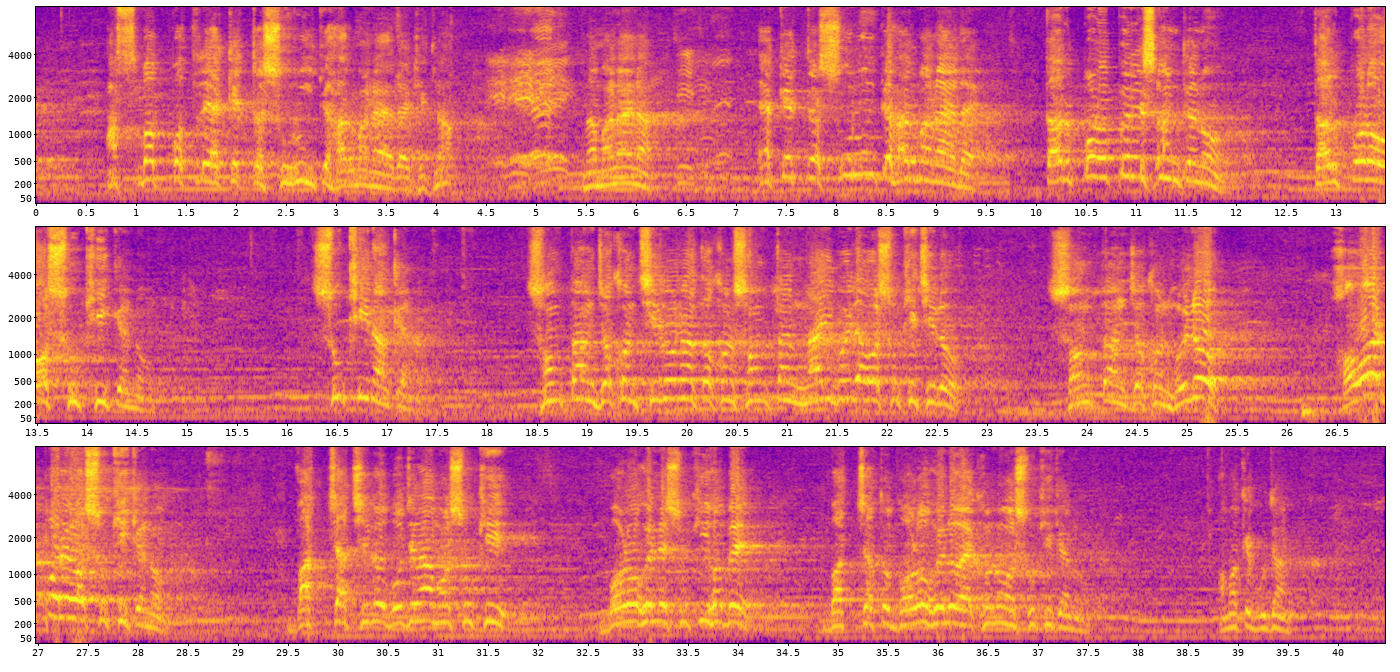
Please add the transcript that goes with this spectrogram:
আসবাবপত্রে এক একটা শোরুমকে হার মানায় দেয়, ঠিক না? না মানায় না? এক একটা শোরুমকে হার মানায় দেয়। তারপরও পেরেশান কেন? তারপরও অসুখী কেন? সুখী না কেন? সন্তান যখন ছিল না, তখন সন্তান নাই বইলা অসুখী ছিল। সন্তান যখন হইল, হওয়ার পরে অসুখী কেন? বাচ্চা ছিল বুঝলাম অসুখী। বড় হলে সুখী হবে। বাচ্চা তো বড় হইল এখনও অসুখী কেন? আমাকে বুঝান।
